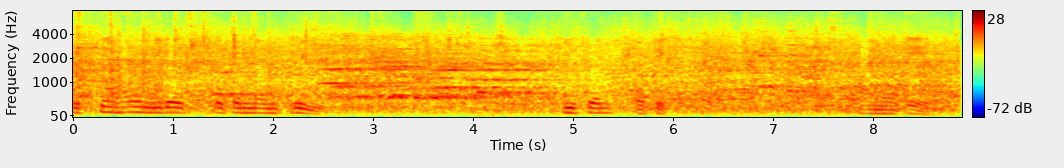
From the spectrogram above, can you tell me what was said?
1500 meters open man 3 Ethan Optic Final A.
